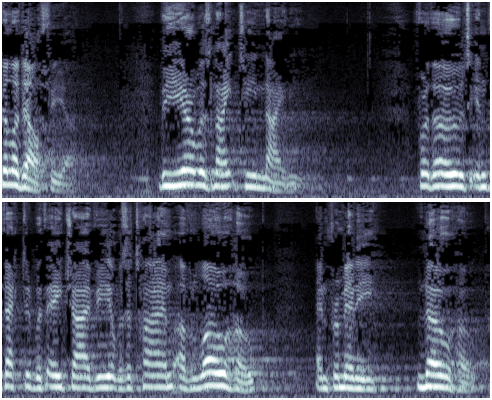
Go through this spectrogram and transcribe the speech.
Philadelphia. The year was 1990. For those infected with HIV, it was a time of low hope, and for many, no hope.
